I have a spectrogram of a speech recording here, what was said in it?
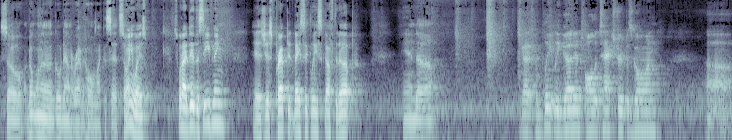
So I don't want to go down a rabbit hole, like I said. So anyways, so what I did this evening is just prepped it basically, scuffed it up, and uh, got it completely gutted. All the tack strip is gone uh,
